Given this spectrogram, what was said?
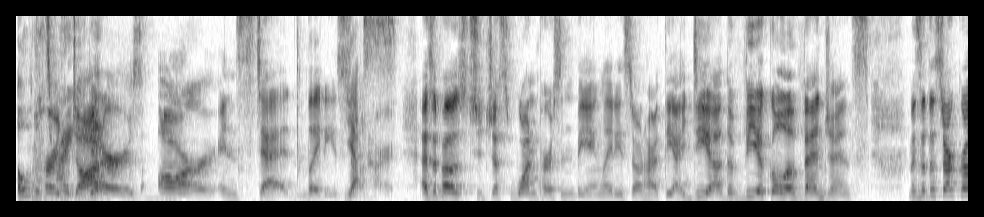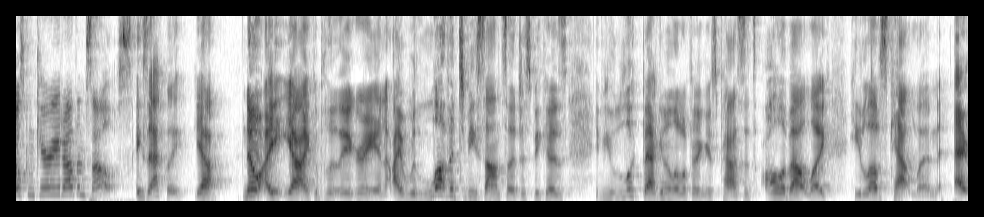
Oh, her right, daughters are instead Lady Yes. Stoneheart, as opposed to just one person being Lady Stoneheart. The idea, the vehicle of vengeance, is that the Stark girls can carry it out themselves. Exactly. Yeah. No, I yeah, I completely agree, and I would love it to be Sansa, just because if you look back in into Littlefinger's past, it's all about like he loves Catelyn. E-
